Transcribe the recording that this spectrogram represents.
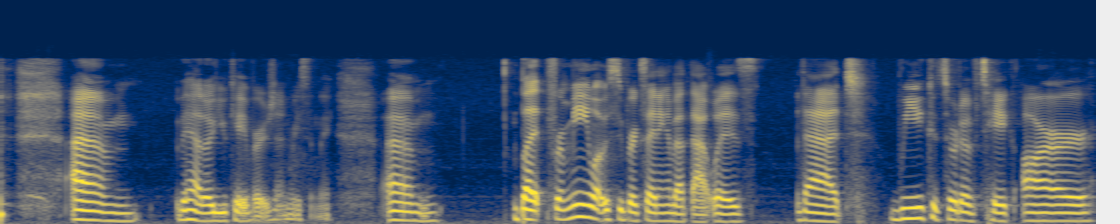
um, they had a UK version recently. Um, but for me, what was super exciting about that was that we could sort of take our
